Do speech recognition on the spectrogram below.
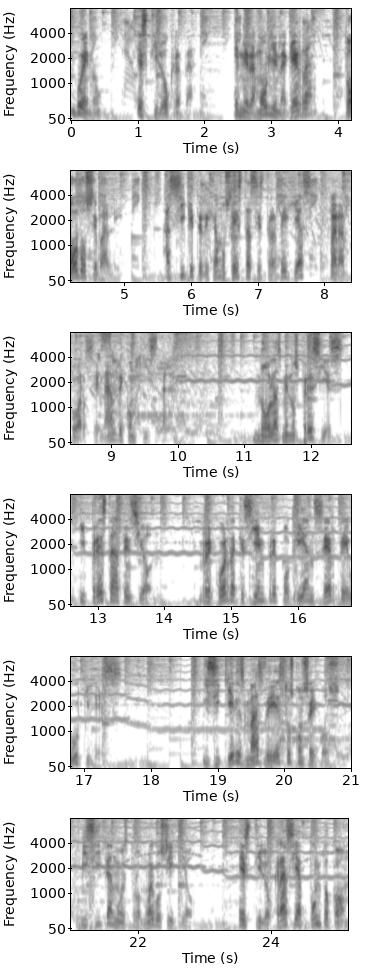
Bueno, estilócrata, en el amor y en la guerra, todo se vale. Así que te dejamos estas estrategias para tu arsenal de conquista. No las menosprecies y presta atención. Recuerda que siempre podrían serte útiles. Y si quieres más de estos consejos, visita nuestro nuevo sitio, estilocracia.com.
